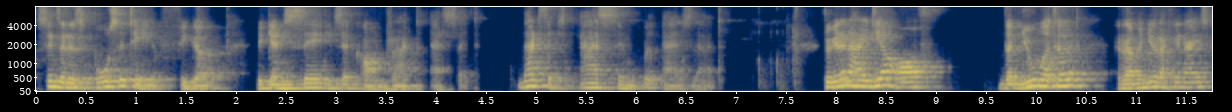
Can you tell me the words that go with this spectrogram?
Since it is positive figure, we can say it's a contract asset. That's it, as simple as that. To get an idea of the new method, revenue recognized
